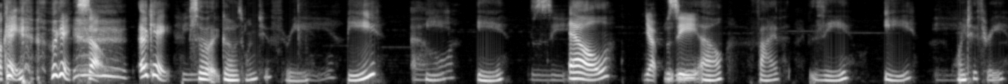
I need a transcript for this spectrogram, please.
Okay. Okay. okay. So Okay. B So it goes one, two, three. B L E Z. L Yep. Z. L five Z E one two three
